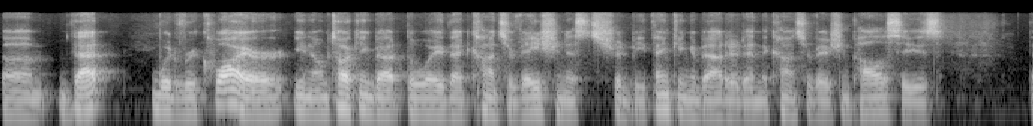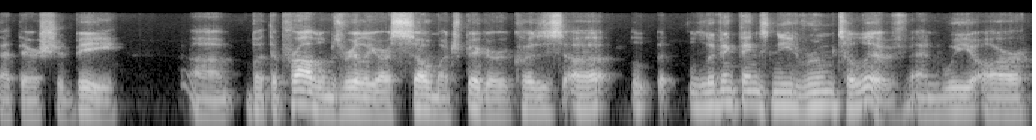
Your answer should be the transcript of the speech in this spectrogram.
um, that would require, you know, I'm talking about the way that conservationists should be thinking about it and the conservation policies that there should be. Um, but the problems really are so much bigger because uh, living things need room to live and we are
